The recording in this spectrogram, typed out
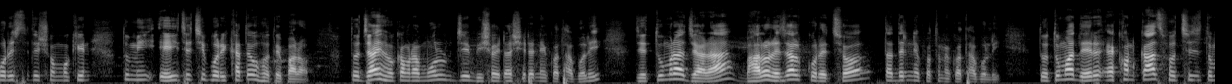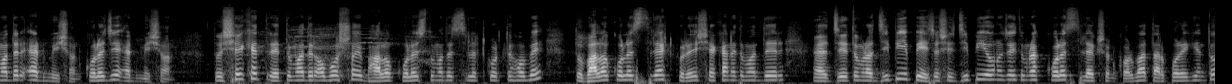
পরিস্থিতির সম্মুখীন তুমি এইচএসসি পরীক্ষাতেও হতে পারো। তো যাই হোক, আমরা মূল যে বিষয়টা সেটা নিয়ে কথা বলি, যে তোমরা যারা ভালো রেজাল্ট করেছ, তাদের নিয়ে প্রথমে কথা বলি। তো তোমাদের এখন কাজ হচ্ছে যে তোমাদের অ্যাডমিশন কলেজে অ্যাডমিশন তো সেক্ষেত্রে তোমাদের অবশ্যই ভালো কলেজ তোমাদের সিলেক্ট করতে হবে। তো ভালো কলেজ সিলেক্ট করে সেখানে তোমাদের যে তোমরা জিপিএ পেয়েছ, সেই জিপিএ অনুযায়ী তোমরা কলেজ সিলেকশন করবা। তারপরে কিন্তু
